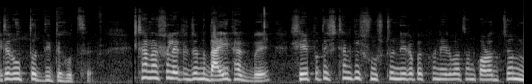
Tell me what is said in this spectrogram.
এটার উত্তর দিতে হচ্ছে। প্রতিষ্ঠান আসলে এটার জন্য দায়ী থাকবে, সেই প্রতিষ্ঠান কি সুষ্ঠু নিরপেক্ষ নির্বাচন করার জন্য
